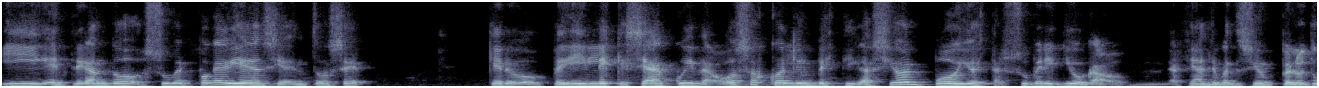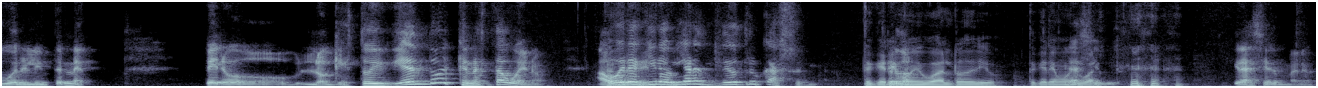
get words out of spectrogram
y entregando súper poca evidencia. Entonces, quiero pedirles que sean cuidadosos con la investigación. Puedo yo estar súper equivocado. Al final de cuentas, soy un pelotudo en el Internet. Pero lo que estoy viendo es que no está bueno. Ahora quiero hablar de otro caso, hermano. Te queremos igual, Rodrigo. Te queremos igual. Gracias, hermano.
